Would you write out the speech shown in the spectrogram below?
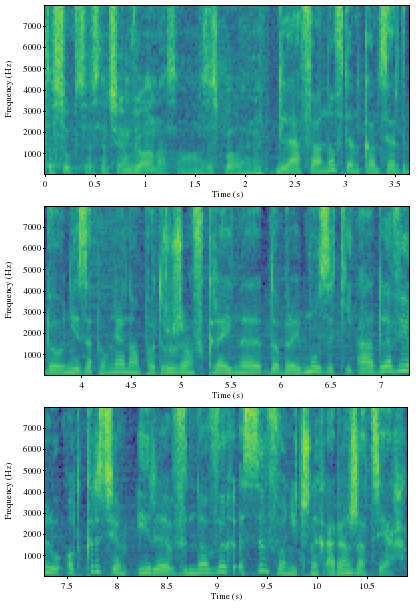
to sukces. Znaczy ja mówię o nas, o zespole. No. Dla fanów ten koncert był niezapomnianą podróżą w krainę dobrej muzyki, a dla wielu odkryciem Iry w nowych symfonicznych aranżacjach.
